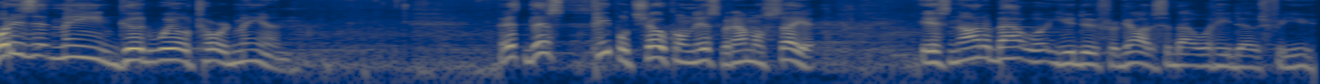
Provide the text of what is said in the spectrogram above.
What does it mean, goodwill toward men? This, this people choke on this, but I'm to say it. It's not about what you do for God, it's about what he does for you.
